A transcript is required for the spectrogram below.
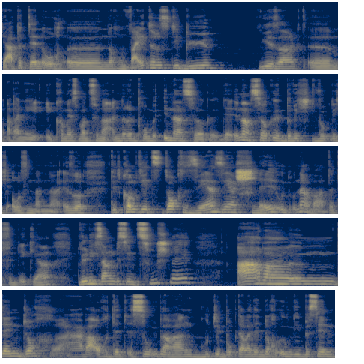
ja, aber denn auch äh, noch ein weiteres Debüt, wie gesagt, ähm, aber nee, ich komme jetzt mal zu einer anderen Probe, Inner Circle. Der Inner Circle bricht wirklich auseinander. Also, das kommt jetzt doch sehr, sehr schnell und unerwartet, finde ich, ja. Ich will nicht sagen, ein bisschen zu schnell, aber ähm, denn doch, aber auch das ist so überragend gut gebuckt, aber dann doch irgendwie ein bisschen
